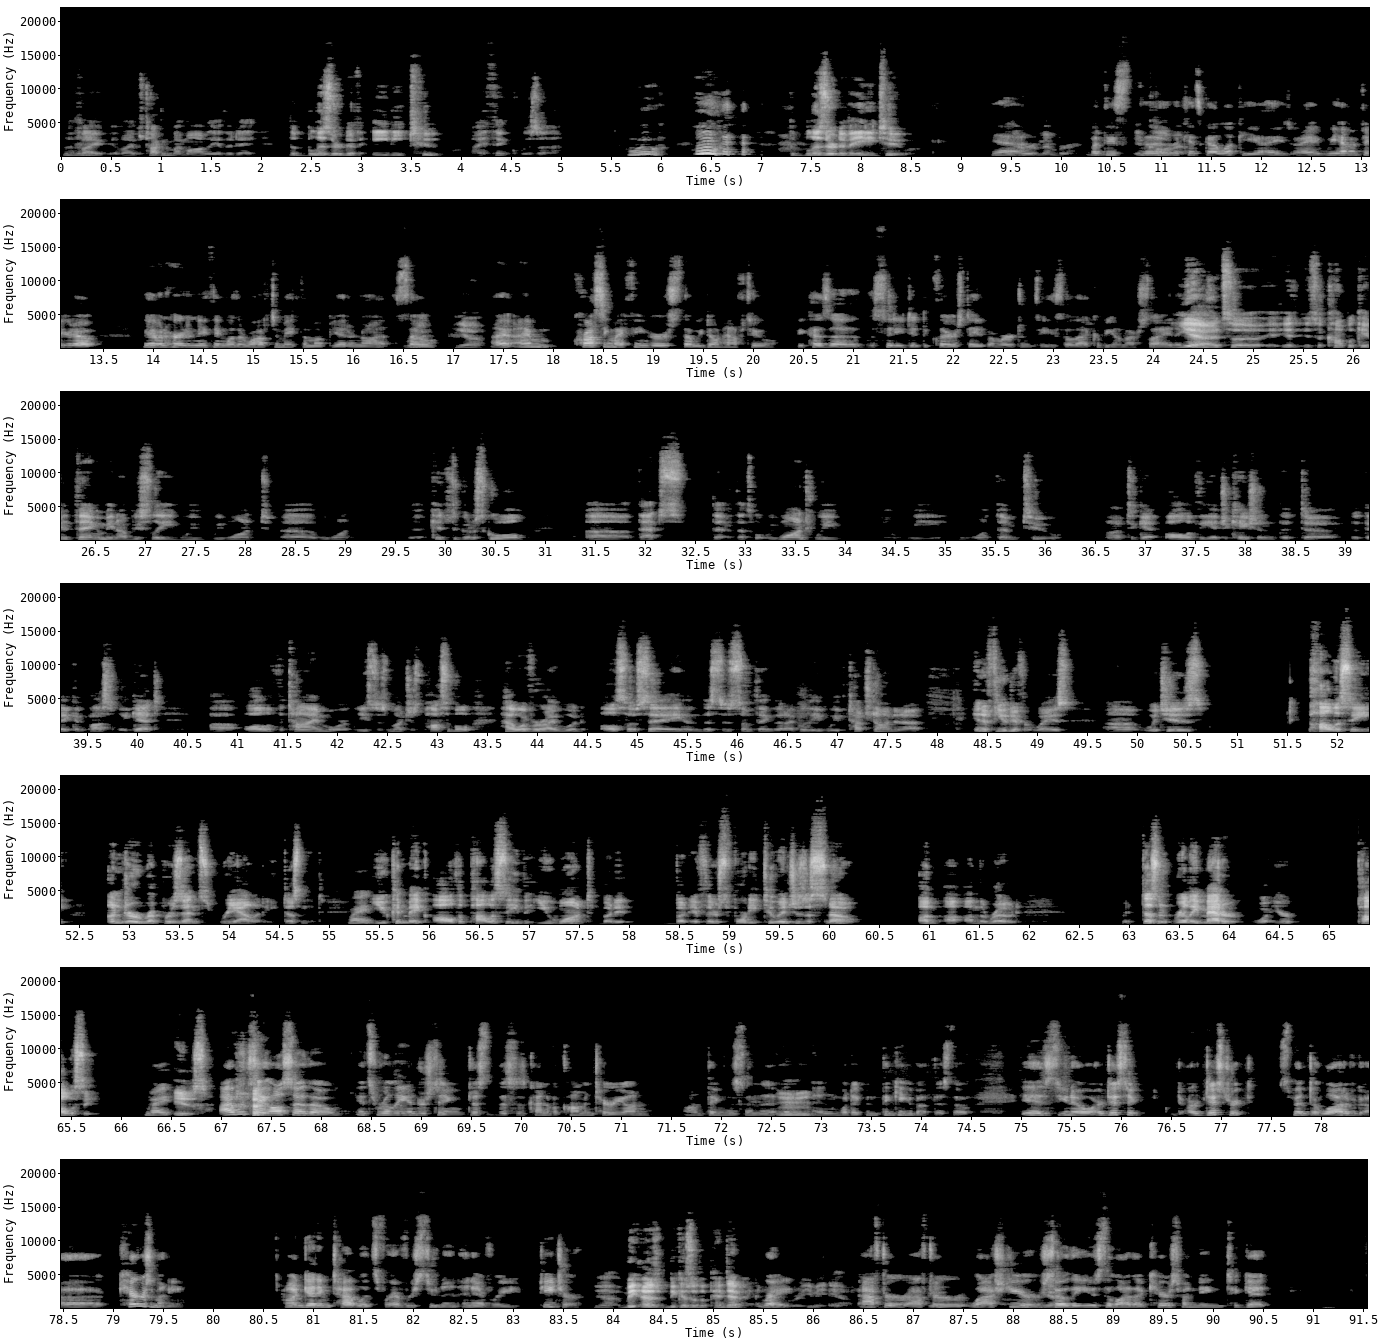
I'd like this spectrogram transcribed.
If Mhm. I if I was talking to my mom the other day, the blizzard of '82, I think, was a Woo. Woo. the blizzard of '82. yeah, I remember. but in- these in the, the kids got lucky. I, I we haven't figured out. We haven't heard anything whether we'll have to make them up yet or not. So Right. yeah, I, I'm crossing my fingers that we don't have to because uh, the city did declare a state of emergency, so that could be on our side. I yeah, guess. it's a it, it's a complicated thing. I mean, obviously, we we want uh, we want uh, kids to go to school. Uh, that's that, that's what we want. We we we want them to uh, to get all of the education that uh, that they can possibly get. Uh, all of the time, or at least as much as possible. However, I would also say, and this is something that I believe we've touched on in a in a few different ways, uh, which is policy underrepresents reality, doesn't it? right. You can make all the policy that you want, but it but if there's 42 inches of snow on on the road, it doesn't really matter what your policy Right. is. I would say also though, it's really interesting. Just this is kind of a commentary on on things and the, Mhm. and what I've been thinking about this though, is you know our district our district spent a lot of uh, cares money on getting tablets for every student and every teacher Yeah, because because of the pandemic. Right. You mean yeah. after after last year. Yeah. So they used a lot of that cares funding to get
